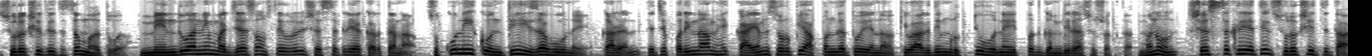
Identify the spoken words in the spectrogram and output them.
सुरक्षिततेचं महत्त्व मेंदू आणि मज्जासंस्थेवरील शस्त्रक्रिया करताना चुकूनही कोणतीही इजा होऊ नये कारण त्याचे परिणाम हे कायमस्वरूपी अपंगत्व येणं किंवा अगदी मृत्यू होणे इतपत गंभीर असू शकतात म्हणून शस्त्रक्रियेतील सुरक्षितता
